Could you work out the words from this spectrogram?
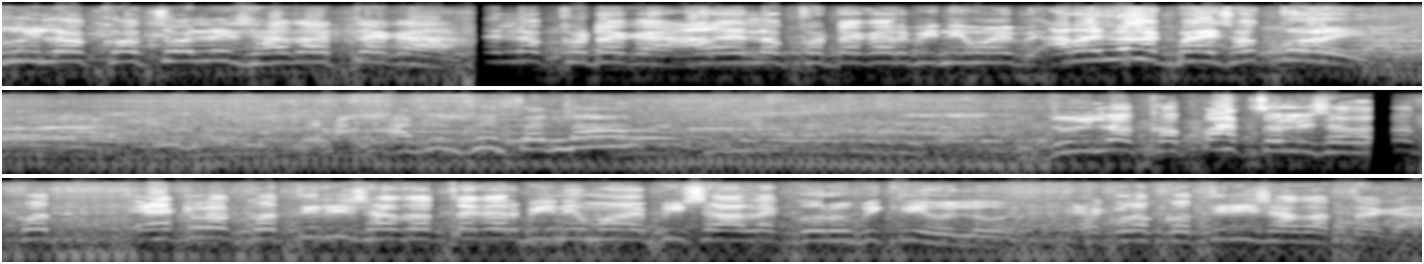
দুই লক্ষ চল্লিশ হাজার টাকা লক্ষ টাকা, আড়াই লক্ষ টাকার বিনিময়ে আড়াই লাখ ভাই সত্যই দুই লক্ষ পাঁচচল্লিশ হাজার লক্ষ, এক লক্ষ তিরিশ হাজার টাকার বিনিময়ে বিশাল এক গরু বিক্রি হলো। এক লক্ষ তিরিশ হাজার টাকা।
